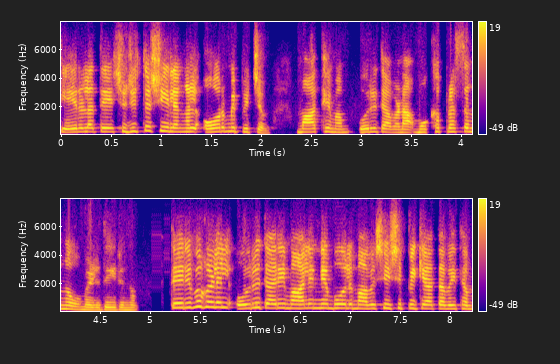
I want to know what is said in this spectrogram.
കേരളത്തെ ശുചിത്വശീലങ്ങൾ ഓർമ്മിപ്പിച്ചും മാധ്യമം ഒരു തവണ മുഖപ്രസംഗവും എഴുതിയിരുന്നു. തെരുവുകളിൽ ഒരു തരി മാലിന്യം പോലും അവശേഷിപ്പിക്കാത്ത വിധം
